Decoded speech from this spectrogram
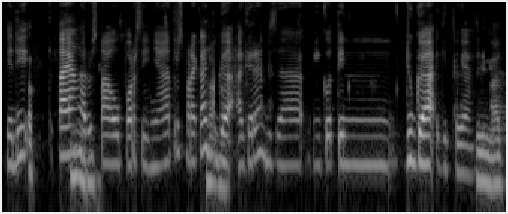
Jadi kita yang hmm. harus tahu porsinya, terus mereka juga akhirnya bisa ngikutin juga gitu ya. Iya,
